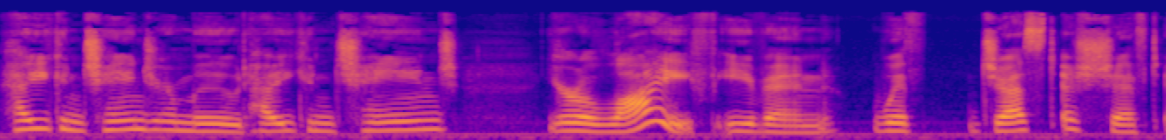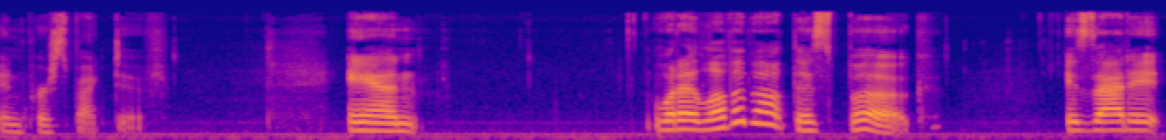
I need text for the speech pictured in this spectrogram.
how you can change your mood, how you can change your life, even with just a shift in perspective. And what I love about this book is that it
